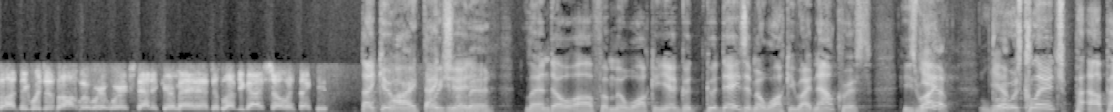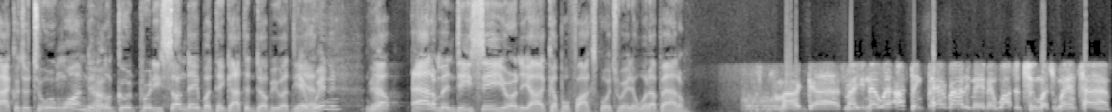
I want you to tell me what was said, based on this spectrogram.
So I think we're just all we're we're, we're ecstatic here, man. And I just love you guys' show, and thank you. Thank you. All right, thank you, Appreciate my it. man. Lando uh, from Milwaukee. Yeah, good good days in Milwaukee right now, Chris. He's right. Yeah. Yep. Brewers clinch. Pa- uh, Packers are two and one. Didn't Yep. look good pretty Sunday, but they got the W at the They're end. winning. Yep. Yep. Adam in DC, you're on the Odd Couple Fox Sports Radio. What up, Adam? My gosh, man! You know what? I think Pat Riley may have been watching too much Winning Time.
